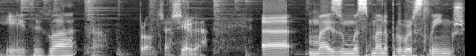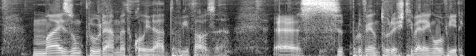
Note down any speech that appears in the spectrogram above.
e de guá. Não, pronto, já chega. Uh, mais uma semana por Barcelinhos, mais um programa de qualidade duvidosa. Uh, se porventura estiverem a ouvir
